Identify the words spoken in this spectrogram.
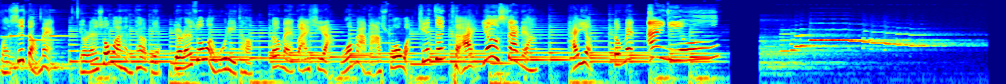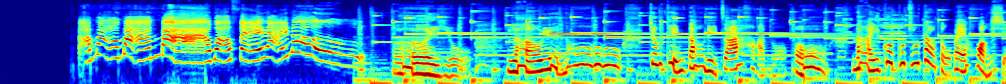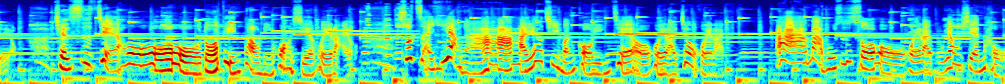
我是斗妹，有人说我很特别，有人说我无厘头，都没关系啦。我妈妈说我天真可爱又善良，还有斗妹爱你哦。阿妈阿妈阿妈，我回来了。哎呦，老远哦，就听到你在喊哦哦。哪一个不知道斗妹放学哦？全世界哦都听到你放学回来了，是怎样啊？还要去门口迎接哦？回来就回来啊？妈不是说哦，回来不要先吼，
